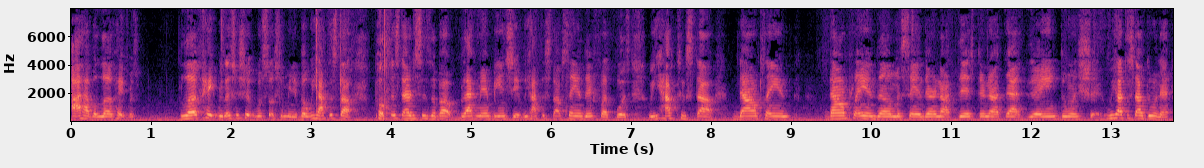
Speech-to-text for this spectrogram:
I have a love hate love hate relationship with social media. But we have to stop posting statuses about black men being shit. We have to stop saying they're fuckboys. We have to stop downplaying downplaying them and saying they're not this, they're not that, they ain't doing shit. We have to stop doing that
